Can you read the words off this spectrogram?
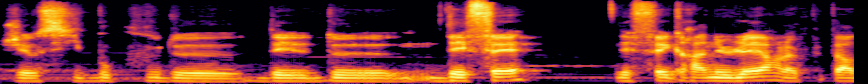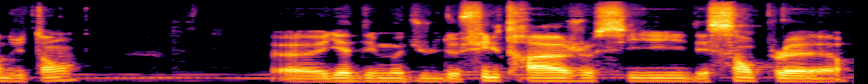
J'ai aussi beaucoup de, d'effets, d'effets granulaires la plupart du temps. Euh, il y a des modules de filtrage aussi, des sampleurs.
